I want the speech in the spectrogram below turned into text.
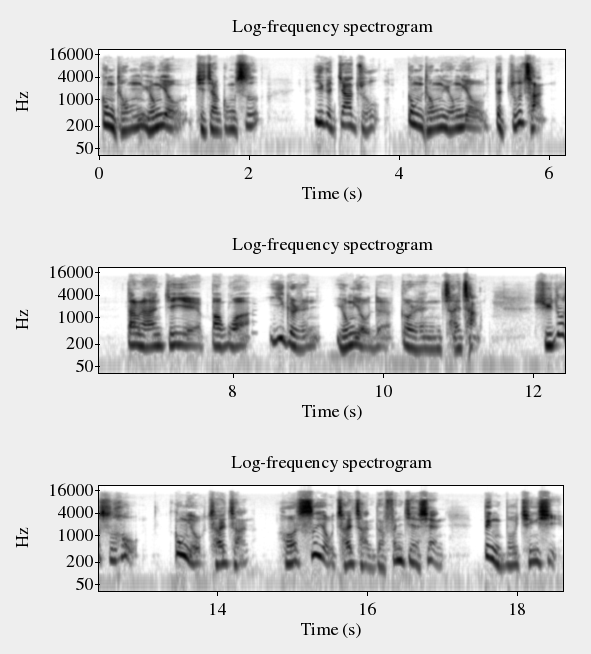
共同拥有这家公司，一个家族共同拥有的主产，当然这也包括一个人拥有的个人财产。许多时候，共有财产和私有财产的分界线并不清晰，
